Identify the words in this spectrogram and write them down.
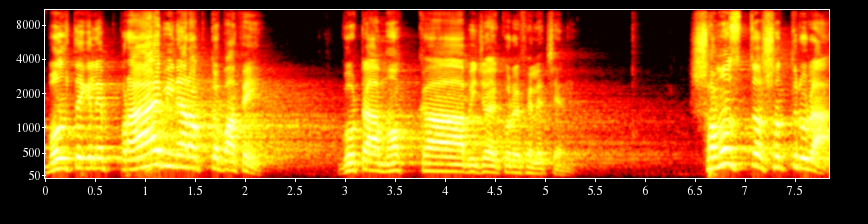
বলতে গেলে প্রায় বিনা রক্তপাতে গোটা মক্কা বিজয় করে ফেলেছেন। সমস্ত শত্রুরা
